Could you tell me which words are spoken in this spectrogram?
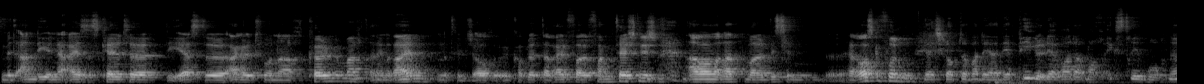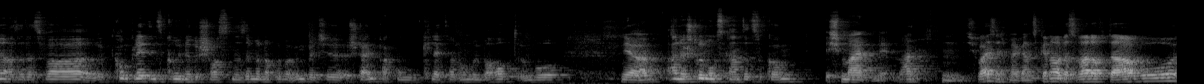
mit Andi in der Eiseskälte die erste Angeltour nach Köln gemacht, an den Rhein. Natürlich auch kompletter Rheinfall fangtechnisch, aber man hat mal ein bisschen äh, herausgefunden. Ja, ich glaube, da war der, der Pegel, der war da noch extrem hoch. Ne? Also das war komplett ins Grüne geschossen. Da sind wir noch über irgendwelche Steinpackungen klettern, um überhaupt irgendwo ja. an eine Strömungskante zu kommen. Ich meine, ne, hm, ich weiß nicht mehr ganz genau. Das war doch da, wo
